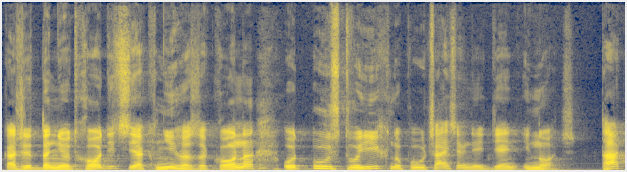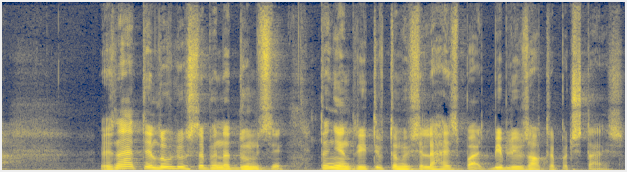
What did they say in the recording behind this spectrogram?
Каже, да не відходить, як книга закона, от уст твоїх, но получайся в ній день і ніч. Так? Ви знаєте, ловлю себе на думці. Та ні, Андрій, ти втомився, лягай спать. Біблію завтра почитаєш.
